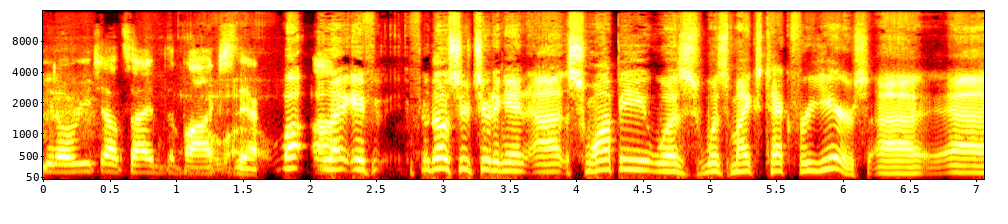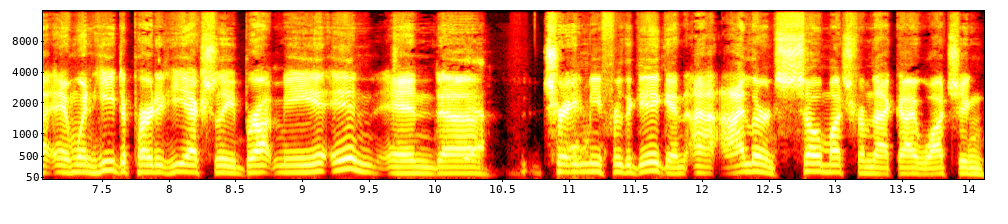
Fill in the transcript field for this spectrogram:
you know, reach outside the box there. Well, Uh, like if for those who are tuning in, uh, Swampy was was Mike's tech for years, uh, uh, and when he departed, he actually brought me in and uh, trained me for the gig, and I, I learned so much from that guy watching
